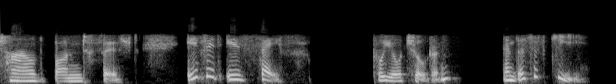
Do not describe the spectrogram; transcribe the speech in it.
child bond first. If it is safe for your children, and this is key,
